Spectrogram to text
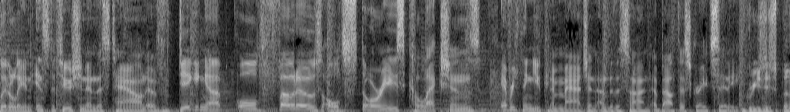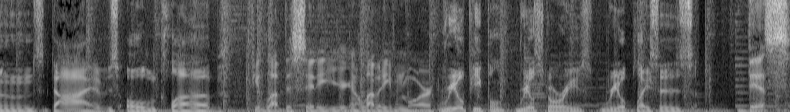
Literally an institution in this town of digging up old photos, old stories, collections, everything you can imagine under the sun about this great city. Greasy spoons, dives, old clubs. If you love this city, you're going to love it even more. Real people, real stories, real places. This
